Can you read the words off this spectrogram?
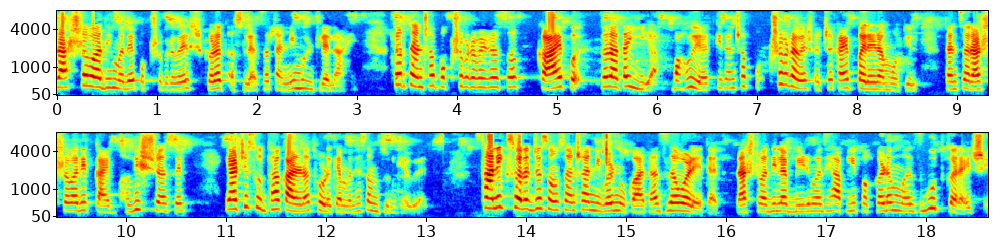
राष्ट्रवादीमध्ये पक्षप्रवेश करत असल्याचं त्यांनी म्हटलेलं आहे. तर त्यांच्या पक्षप्रवेशाचं काय तर आता या- पाहूयात की त्यांच्या पक्षप्रवेशाचे काय परिणाम होतील त्यांचं राष्ट्रवादीत काय भविष्य असेल याची सुद्धा कारणं थोडक्यामध्ये समजून घेऊयात. स्थानिक स्वराज्य संस्थांच्या निवडणुका आता जवळ येत आहेत. राष्ट्रवादीला बीडमध्ये आपली पकड मजबूत करायची.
